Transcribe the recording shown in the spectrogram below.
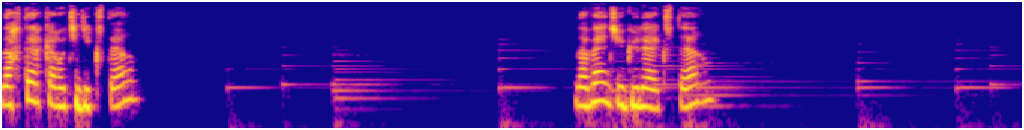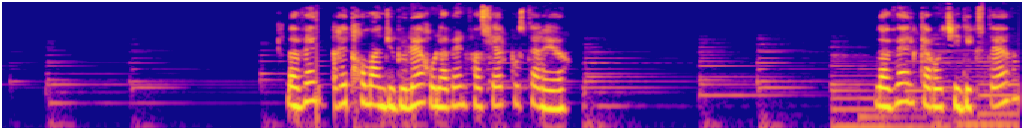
l'artère carotide externe, la veine jugulaire externe, la veine rétromandibulaire ou la veine faciale postérieure la veine carotide externe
